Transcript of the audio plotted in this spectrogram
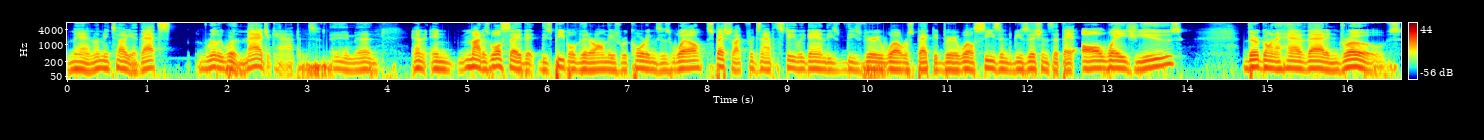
man let me tell you that's really where the magic happens amen And and might as well say that these people that are on these recordings as well, especially like for example Steely Dan, these these very well respected, very well seasoned musicians that they always use, they're going to have that in droves.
